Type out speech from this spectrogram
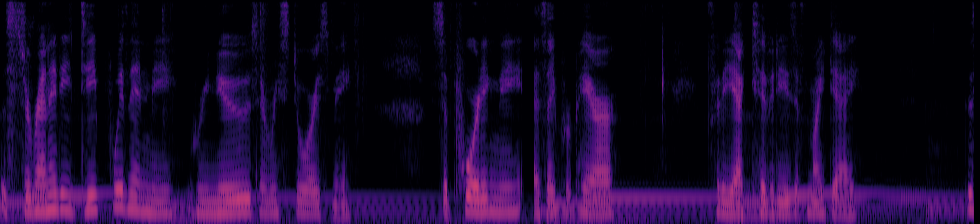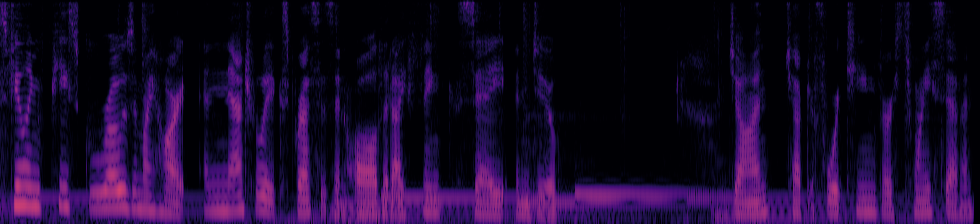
The serenity deep within me renews and restores me, supporting me as I prepare for the activities of my day. This feeling of peace grows in my heart and naturally expresses in all that I think, say, and do. John chapter 14, verse 27.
